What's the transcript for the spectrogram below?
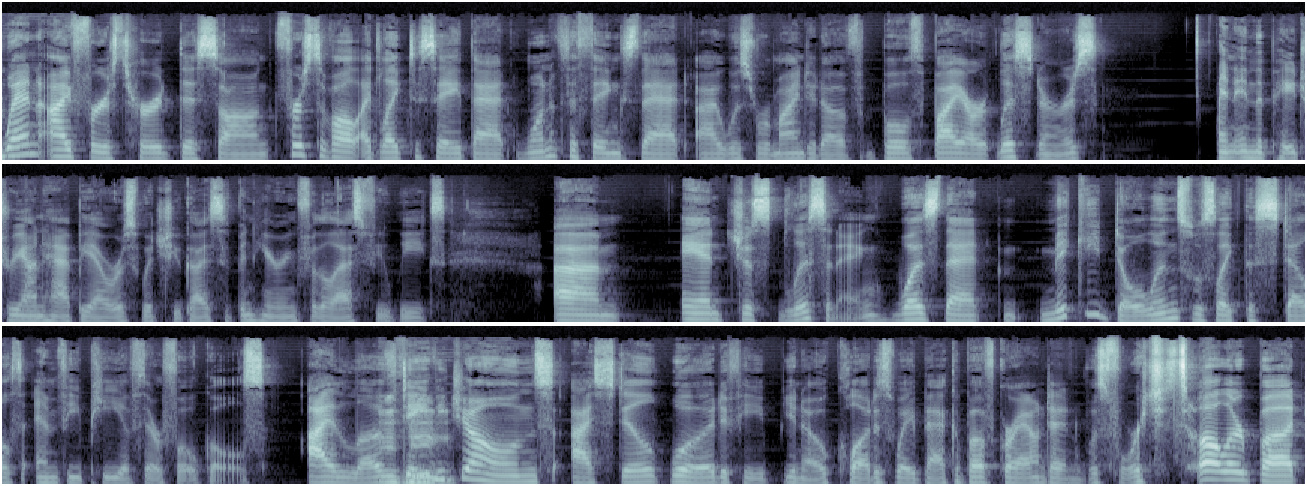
When I first heard this song, first of all, I'd like to say that one of the things that I was reminded of, both by our listeners and in the Patreon happy hours, which you guys have been hearing for the last few weeks, um, and just listening was that Mickey Dolenz was like the stealth MVP of their vocals. I love Davy Jones. I still would if he, you know, clawed his way back above ground and was four inches taller. But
